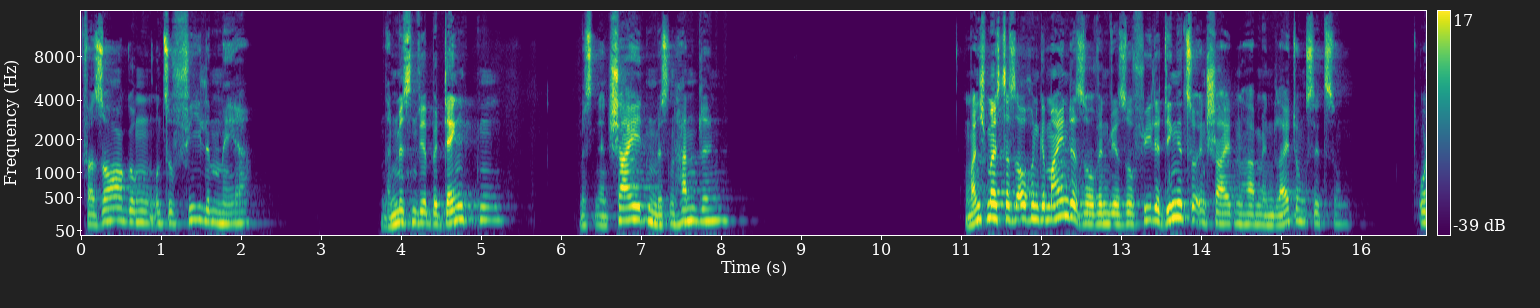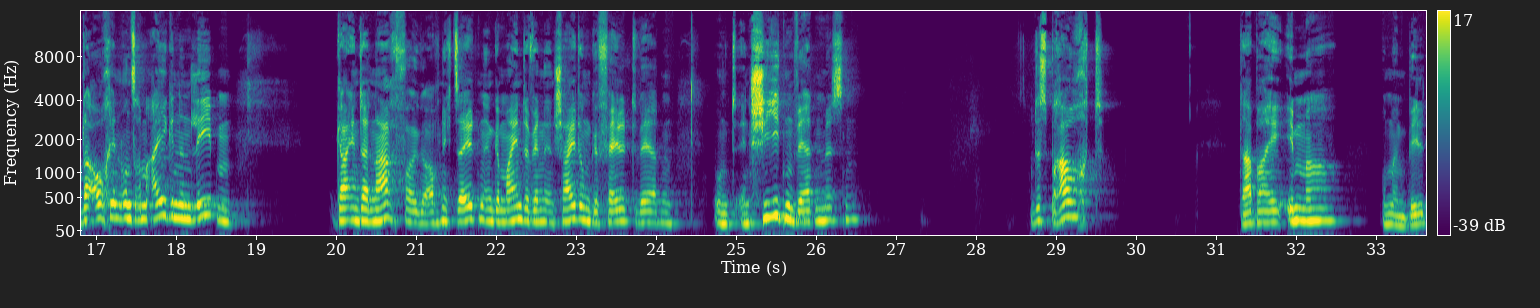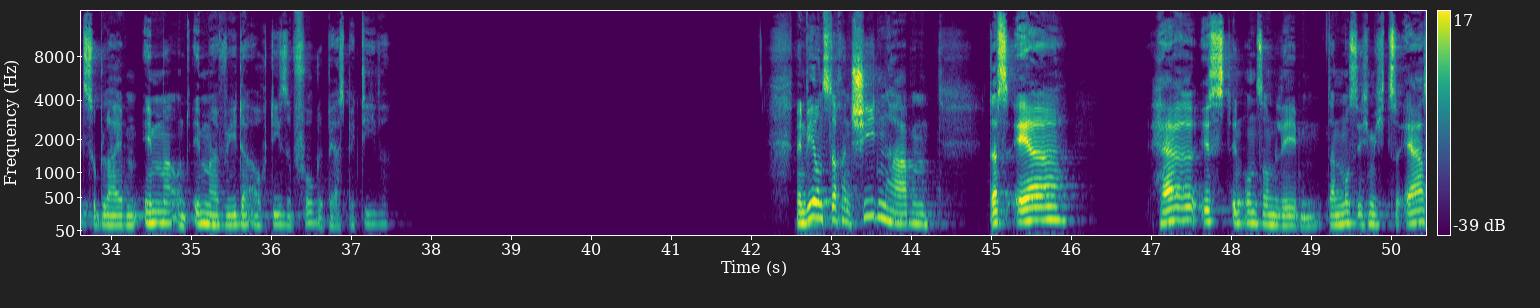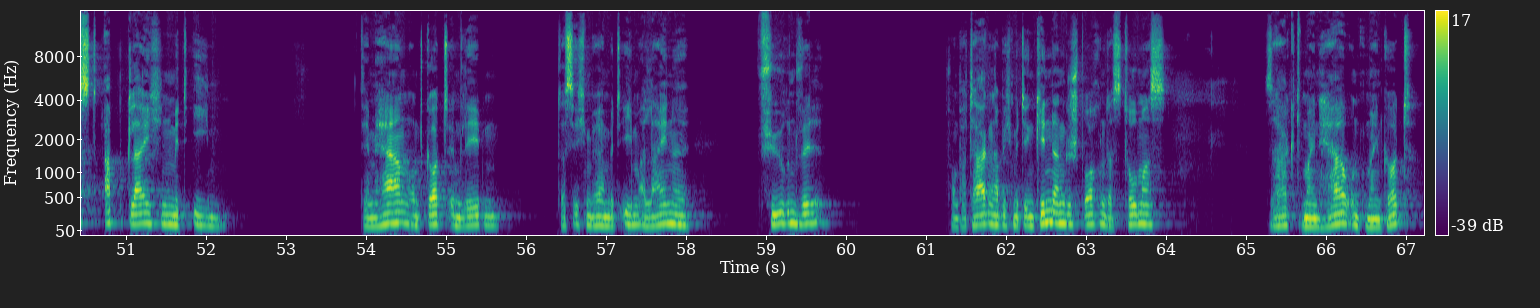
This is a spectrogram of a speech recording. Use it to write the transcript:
Versorgung und so vielem mehr. Und dann müssen wir bedenken, müssen entscheiden, müssen handeln. Manchmal ist das auch in Gemeinde so, wenn wir so viele Dinge zu entscheiden haben in Leitungssitzungen oder auch in unserem eigenen Leben, gar in der Nachfolge, auch nicht selten in Gemeinde, wenn Entscheidungen gefällt werden und entschieden werden müssen. Und es braucht dabei immer um im Bild zu bleiben, immer und immer wieder auch diese Vogelperspektive. Wenn wir uns doch entschieden haben, dass er Herr ist in unserem Leben, dann muss ich mich zuerst abgleichen mit ihm, dem Herrn und Gott im Leben, dass ich mir mit ihm alleine führen will vor ein paar Tagen habe ich mit den Kindern gesprochen, dass Thomas sagt, mein Herr und mein Gott.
